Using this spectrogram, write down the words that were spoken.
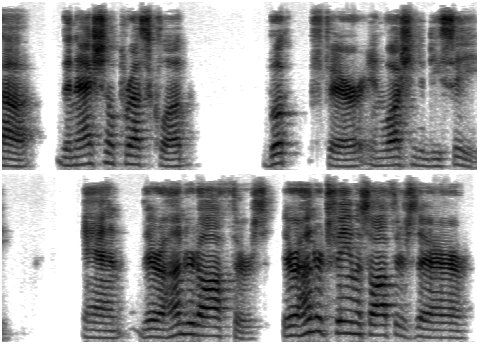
uh, the National Press Club book fair in Washington, D.C. And there are 100 authors. There are 100 famous authors there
